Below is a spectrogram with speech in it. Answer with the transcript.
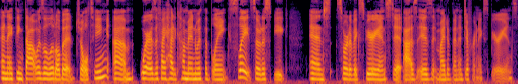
And I think that was a little bit jolting. Um, whereas if I had come in with a blank slate, so to speak, and sort of experienced it as is, it might have been a different experience.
